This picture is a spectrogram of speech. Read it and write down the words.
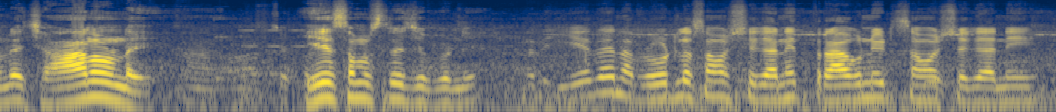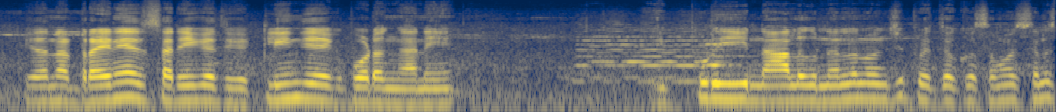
ఉన్నాయి చాలా ఉన్నాయి. ఏ సమస్యలో చెప్పండి. ఏదైనా రోడ్ల సమస్య కానీ త్రాగునీటి సమస్య కానీ ఏదైనా డ్రైనేజ్ సరిగా క్లీన్ చేయకపోవడం కానీ ఇప్పుడు ఈ నాలుగు నెలల నుంచి ప్రతి ఒక్క సమస్యను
